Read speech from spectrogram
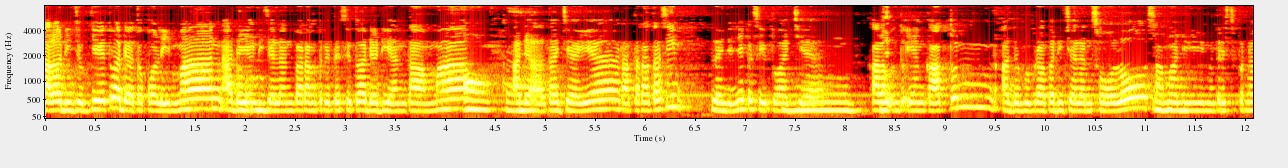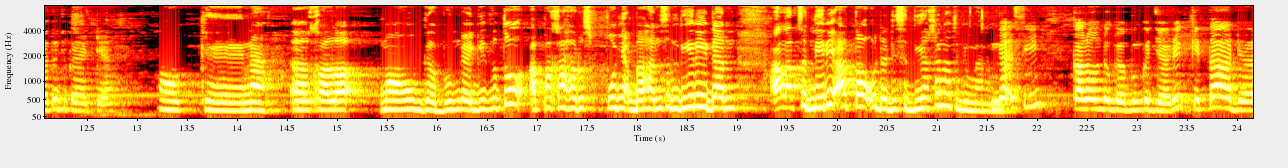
Kalau di Jogja itu ada toko Liman, ada yang di Jalan Parangtritis itu ada Diantama, Oke. ada Alta Jaya. Rata-rata sih belanjanya ke situ aja. Hmm. Kalau untuk yang katun ada beberapa di Jalan Solo, sama di Menteri Supremo itu juga ada. Oke, nah eh, kalau mau gabung kayak gitu tuh, apakah harus punya bahan sendiri dan alat sendiri atau udah disediakan atau gimana? Enggak sih, kalau untuk gabung ke Jarik kita ada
